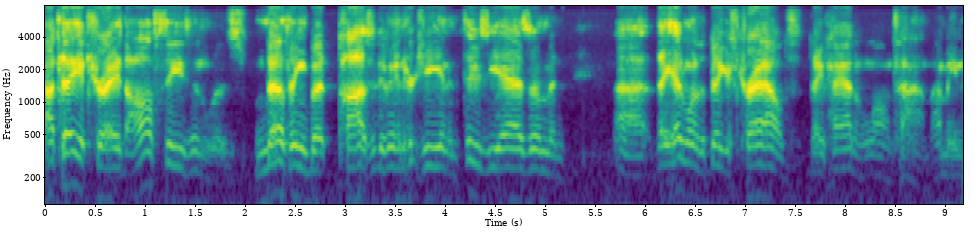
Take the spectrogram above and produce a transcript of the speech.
I'll tell you, Trey, the off season was nothing but positive energy and enthusiasm, and uh, they had one of the biggest crowds they've had in a long time. I mean,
